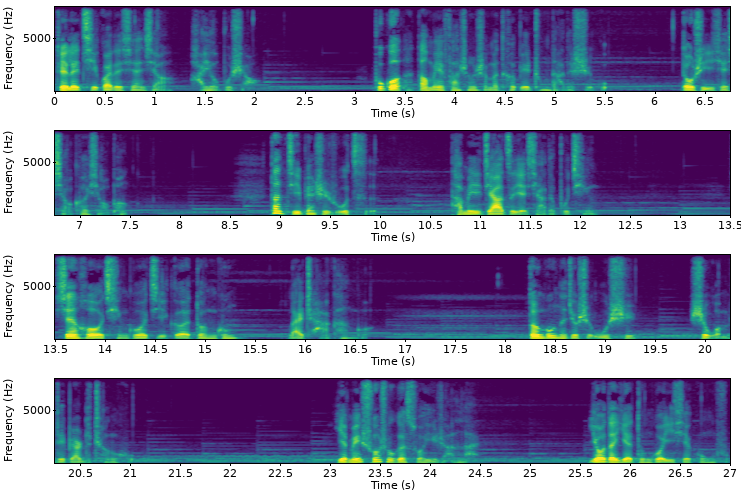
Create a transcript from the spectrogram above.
这类奇怪的现象还有不少，不过倒没发生什么特别重大的事故，都是一些小磕小碰。但即便是如此，他们一家子也吓得不轻，先后请过几个端公来查看过。端公呢，就是巫师，是我们这边的称呼，也没说出个所以然来。有的也动过一些功夫，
